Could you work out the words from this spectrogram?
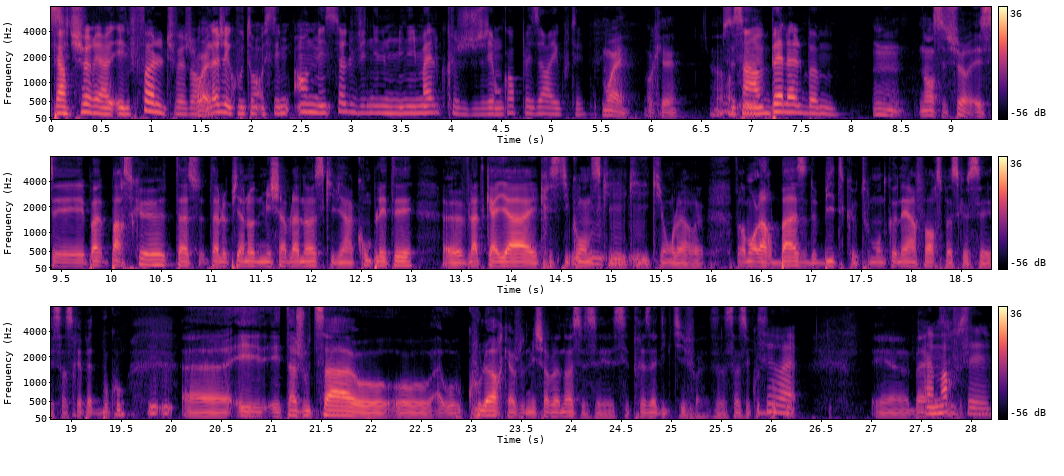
pertures est, est folle, tu vois. Genre Ouais. là, j'écoute. en- C'est un de mes seuls vinyles minimal que j'ai encore plaisir à écouter. Ouais, ok. Ah, Parce que c'est- un bel album. Hmm, Non, c'est sûr. Et c'est parce que tu as, le piano de Misha Blanos qui vient compléter euh, Vlad Kaya et Christy Konz Mm, mm, qui, mm, qui- qui ont leur, euh, vraiment leur base de beat que tout le monde connaît à force parce que c'est- ça se répète beaucoup. Euh, et tu ajoutes ça aux, couleurs qu'ajoute Misha Blanos et c'est- très addictif. ouais. Ça, ça s'écoute C'est beaucoup. vrai. Et, euh, bah, c'est.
